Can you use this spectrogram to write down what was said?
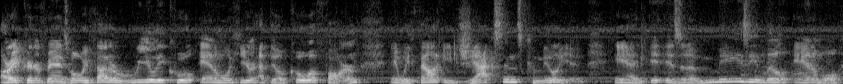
All right, critter fans, well, we found a really cool animal here at the Ocoa farm, and we found a Jackson's chameleon. And it is an amazing little animal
